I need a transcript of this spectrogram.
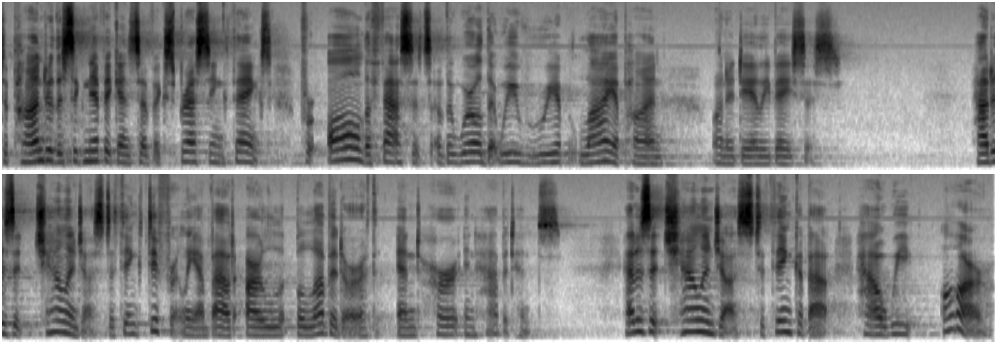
to ponder the significance of expressing thanks for all the facets of the world that we rely upon on a daily basis. How does it challenge us to think differently about our beloved earth and her inhabitants? How does it challenge us to think about how we are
